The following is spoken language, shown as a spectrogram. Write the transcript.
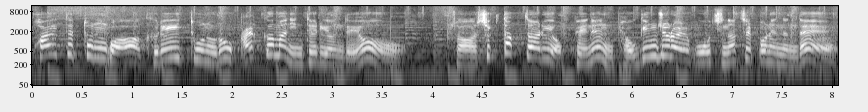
화이트 톤과 gray 톤으로 깔끔한 인테리어인데요. 자, 식탁 자리 옆에는 벽인 줄 알고 지나칠 뻔했는데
